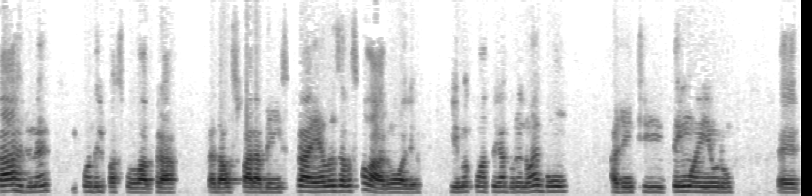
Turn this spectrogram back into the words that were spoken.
tarde, né, e quando ele passou lá para dar os parabéns para elas, elas falaram, olha, o clima com a treinadora não é bom, a gente tem uma Euro é,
